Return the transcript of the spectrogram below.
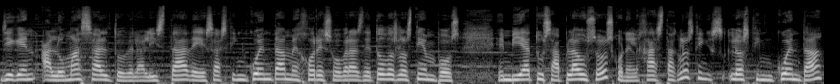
lleguen a lo más alto de la lista de esas 50 mejores obras de todos los tiempos. Envía tus aplausos con el hashtag los, 50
